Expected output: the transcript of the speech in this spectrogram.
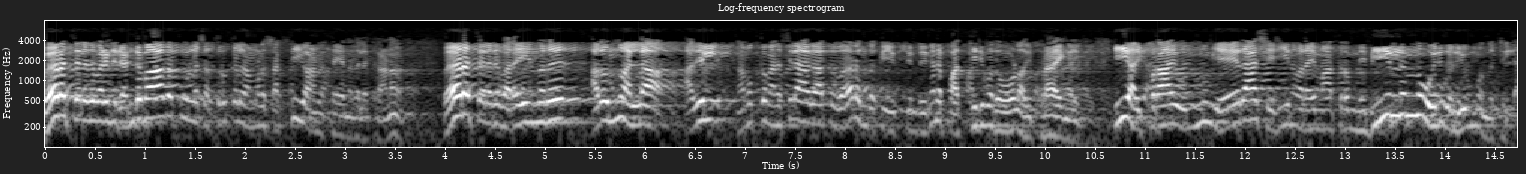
വേറെ ചിലർ പറയുന്നത് രണ്ട് ഭാഗത്തുള്ള ശത്രുക്കൾ നമ്മൾ ശക്തി കാണട്ടെ എന്ന നിലക്കാണ്. വേറെ ചിലർ പറയുന്നത് അതൊന്നുമല്ല അതിൽ നമുക്ക് മനസ്സിലാകാത്ത വേറെ എന്തൊക്കെ യുക്തിയുണ്ട്. ഇങ്ങനെ പത്തിരുപതോളം അഭിപ്രായങ്ങൾ. ഈ അഭിപ്രായം ഒന്നും ഏതാ ശരി എന്ന് പറയാൻ മാത്രം നബിയിൽ നിന്ന് ഒരു തെളിവും വന്നിട്ടില്ല.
